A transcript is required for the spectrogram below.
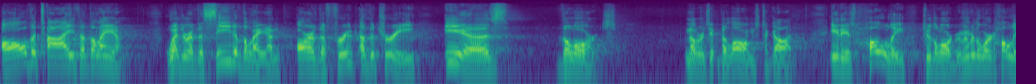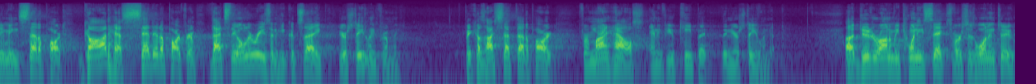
all the tithe of the land, whether of the seed of the land or of the fruit of the tree, is the Lord's. In other words, it belongs to God. It is holy to the Lord. Remember, the word holy means set apart. God has set it apart for him. That's the only reason he could say, You're stealing from me. Because I set that apart for my house, and if you keep it, then you're stealing it. Uh, Deuteronomy 26, verses 1 and 2.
